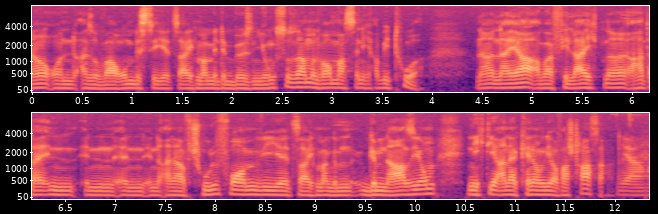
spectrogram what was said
Ne, und also warum bist du jetzt, sag ich mal, mit den bösen Jungs zusammen und warum machst du nicht Abitur? Na, naja, aber vielleicht ne, hat er in, in, in, in einer Schulform wie jetzt, sag ich mal, Gymnasium nicht die Anerkennung, die er auf der Straße hat. Ja.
